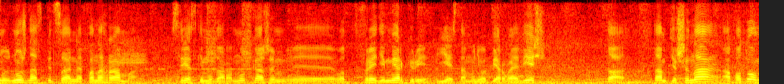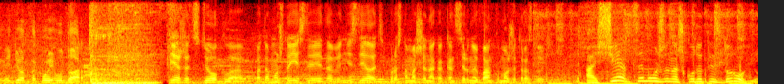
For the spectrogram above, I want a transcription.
ну, нужна специальная фонограмма с резким ударом. Ну, скажем, э, вот Фредди Меркьюри есть, там у него первая вещь, да, там тишина, а потом идет такой удар. Держат стекла, потому что если этого не сделать, просто машина как консервную банку может раздуть. А ще це може нашкодити здоров'ю.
